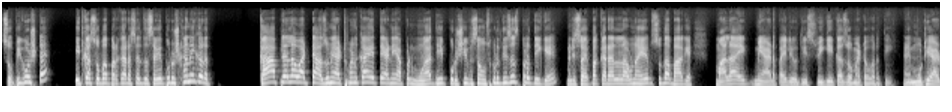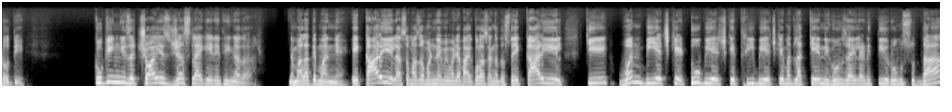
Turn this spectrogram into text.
सोपी गोष्ट आहे. इतका सोपा प्रकार असेल तर सगळे पुरुष का नाही करत? का आपल्याला वाटतं अजूनही आठवण काय येते आणि आपण मुळात ही पुरुषी संस्कृतीच प्रतीक आहे? म्हणजे स्वयंपाक करायला लावणं हे सुद्धा भाग आहे. मला एक मी ऍड पाहिली होती स्विगी का झोमॅटोवरती आणि मोठी ऍड होती. Cooking is a choice just like anything other. मला ते मान्य आहे. एक काळ येईल असं माझं म्हणणं मी माझ्या बायकोला सांगत असतो. एक काळ येईल की one BHK two BHK three BHK मधला के निघून जाईल आणि ती रूम सुद्धा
